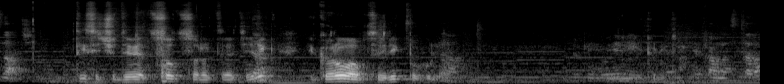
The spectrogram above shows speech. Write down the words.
значення. 1943 Да. рік і корова в цей рік погуляла. Да. Яка вона стара.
